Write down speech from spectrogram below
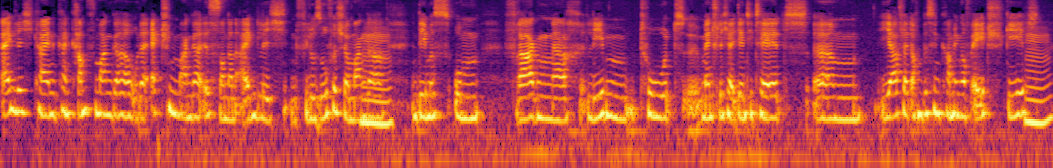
eigentlich kein, kein Kampfmanga oder Action-Manga ist, sondern eigentlich ein philosophischer Manga, mhm. in dem es um Fragen nach Leben, Tod, äh, menschlicher Identität, ähm, ja, vielleicht auch ein bisschen Coming of Age geht mhm.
